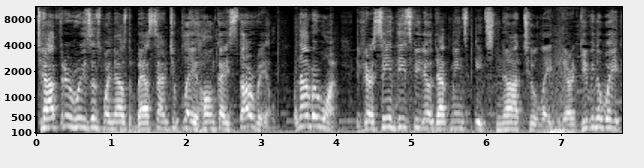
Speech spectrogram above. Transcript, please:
Top 3 reasons why now is the best time to play Honkai Star Rail. Number 1. If you are seeing this video, that means it's not too late. They are giving away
